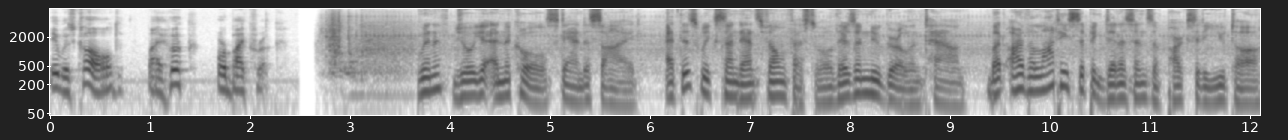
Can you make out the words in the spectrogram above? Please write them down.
It was called By Hook or By Crook. Gwyneth, Julia, and Nicole stand aside. At this week's Sundance Film Festival, there's a new girl in town. But are the latte sipping denizens of Park City, Utah,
